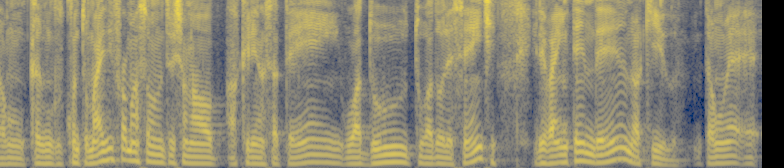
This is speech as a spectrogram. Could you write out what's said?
Então, quanto mais informação nutricional a criança tem, o adulto, o adolescente, ele vai entendendo aquilo. Então, é, é,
